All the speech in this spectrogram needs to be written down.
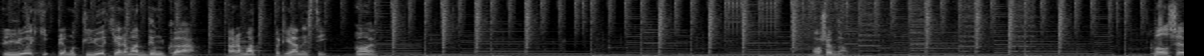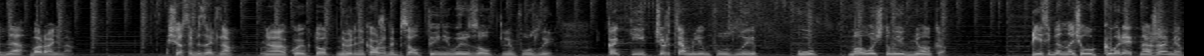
легкий, прям вот легкий аромат дымка, аромат пряностей. Ой. Волшебно волшебная баранина. Сейчас обязательно э, кое-кто наверняка уже написал, ты не вырезал лимфоузлы. Какие чертям лимфоузлы у молочного ягненка? Если бы я начал ковырять ножами,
